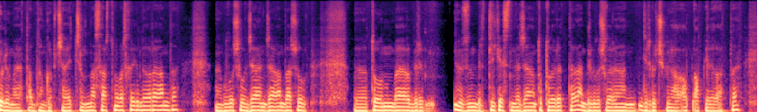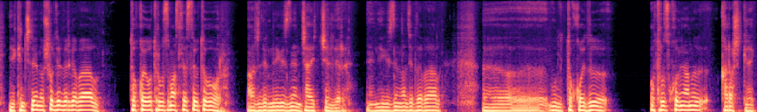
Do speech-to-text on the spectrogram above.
аякта абдан көп жаайт жылына сарчыма башка региондорго караганда Э, бул ушул жаан жааганда ушул тоонун баягы бир өзүнүн бир тилкесинде жаан топтоло берет да анан бир күндө ушулар жер алып келип атат да. Экинчиден ошол жерлерге баягы токой отургузуу маселеси өтө оор ал жерлер негизинен жайыт жерлер. Негизинен ал жерде баягы бул токойду коюу аны караш керек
